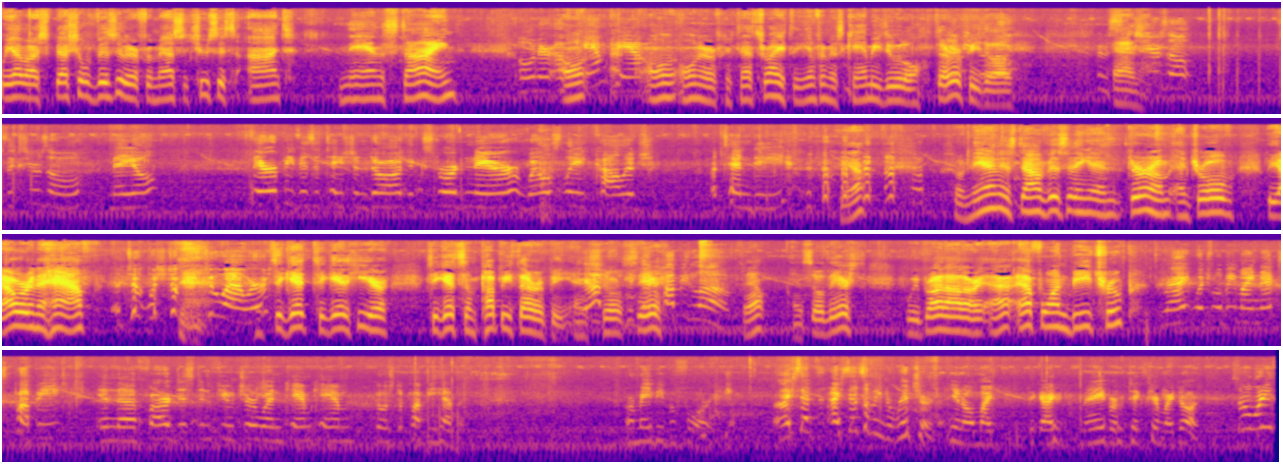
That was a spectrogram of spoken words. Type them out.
we have our special visitor from Massachusetts, Aunt Nan Stein, Owner of own- Cam Cam, own- owner of, that's right, the infamous Cammy Doodle therapy Doodle. dog. who's and- six years old, six years old, male, therapy visitation dog extraordinaire, Wellesley College attendee. Yeah. So Nan is down visiting in Durham and drove the hour and a half took, which took me two hours. to get to get here to get some puppy therapy. And yep, so there, puppy love, yep. And so there's, we brought out our F1B troop. right? Which will be my next puppy in the far distant future when Cam Cam goes to puppy heaven, or maybe before. I said I said something to Richard, you know, my the guy, the neighbor who takes care of my dog. So what do you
